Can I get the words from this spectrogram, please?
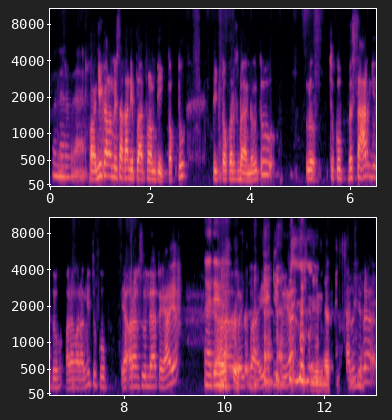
Benar-benar. apalagi kalau misalkan di platform TikTok tuh TikTokers Bandung tuh lu cukup besar gitu orang-orangnya cukup ya orang Sunda teh ya Aduh. ya, baik-baik gitu ya terus kita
